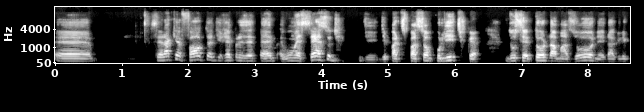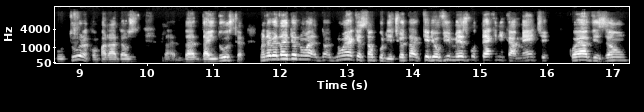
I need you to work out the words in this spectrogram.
É, será que é falta de é um excesso de, de, de, participação política do setor da Amazônia e da agricultura comparado aos da, da, indústria? Mas na verdade não é, não é a questão política. Eu queria ouvir mesmo tecnicamente qual é a visão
